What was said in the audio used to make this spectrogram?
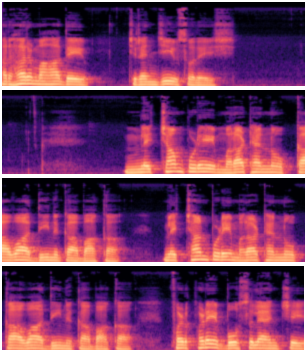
हर हर महादेव चिरंजीव स्वदेश. म्लेच्छांपुढे मराठ्यांनो कावा दीन का बाका. म्लेच्छांपुढे मराठ्यांनो कावा दीन का बाका फडफडे बोसल्यांचे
